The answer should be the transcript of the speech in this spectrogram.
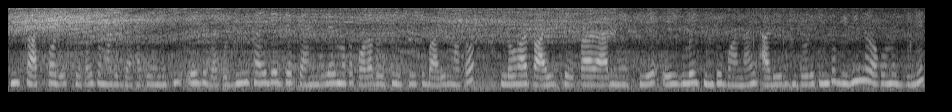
কি কাজ করে সেটাই তোমাদের দেখাতে এনেছি। এই যে দেখো, দুই সাইডের যে প্যান্ডেলের মতো করা রয়েছে, উঁচু উঁচু বাড়ির মতো, লোহার পাইপ পেপার আর নেট দিয়ে, এইগুলোই কিন্তু বানায় আর এর ভিতরে কিন্তু বিভিন্ন রকমের জিনিস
